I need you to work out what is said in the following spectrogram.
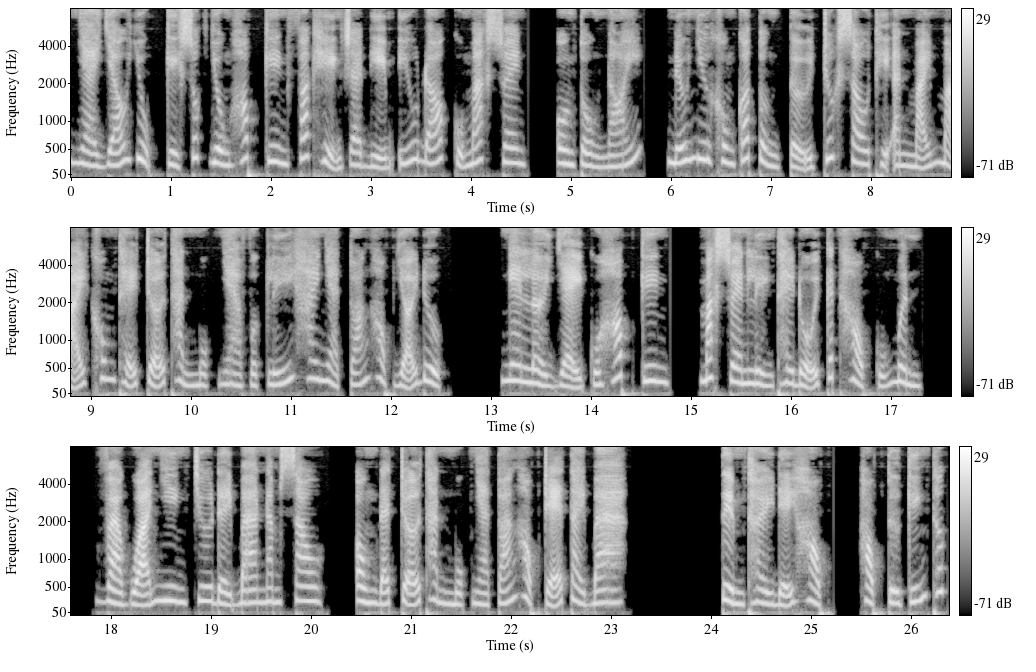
nhà giáo dục kiệt xuất John Hopkins phát hiện ra điểm yếu đó của Maxwell. Ôn tồn nói, nếu như không có tuần tự trước sau thì anh mãi mãi không thể trở thành một nhà vật lý hay nhà toán học giỏi được. Nghe lời dạy của Hopkins, Maxwell liền thay đổi cách học của mình. Và quả nhiên chưa đầy 3 năm sau, ông đã trở thành một nhà toán học trẻ tài ba. Tìm thầy để học học từ kiến thức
